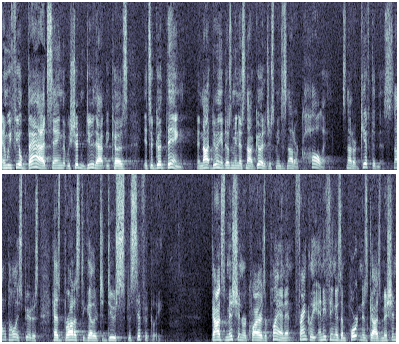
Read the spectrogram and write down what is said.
And we feel bad saying that we shouldn't do that because it's a good thing. And not doing it doesn't mean it's not good, it just means it's not our calling. It's not our giftedness. It's not what the Holy Spirit has brought us together to do specifically. God's mission requires a plan, and frankly, anything as important as God's mission,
